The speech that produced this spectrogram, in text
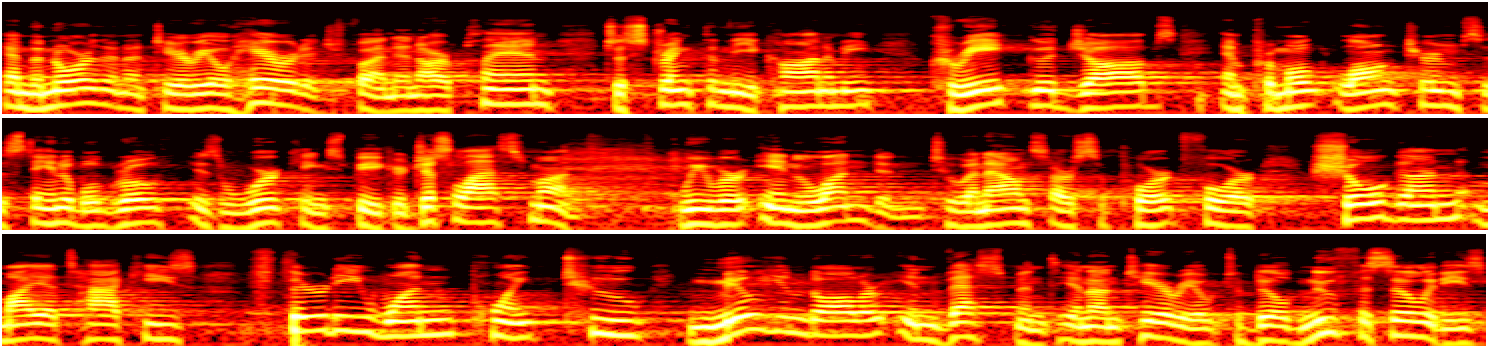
and the Northern Ontario Heritage Fund. And our plan to strengthen the economy, create good jobs, and promote long-term sustainable growth is working, Speaker. Just last month, we were in London to announce our support for Shogun Maitake's $31.2 million investment in Ontario to build new facilities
